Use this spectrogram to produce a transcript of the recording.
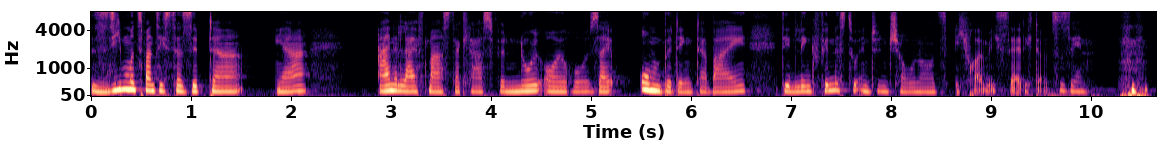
27.07. Ja, eine Live-Masterclass für 0 Euro. Sei unbedingt dabei. Den Link findest du in den Show Notes. Ich freue mich sehr, dich dort zu sehen.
